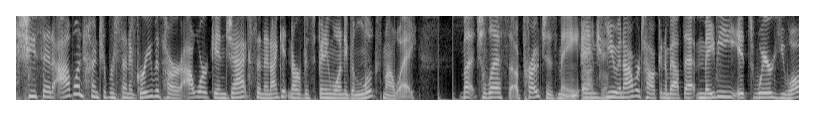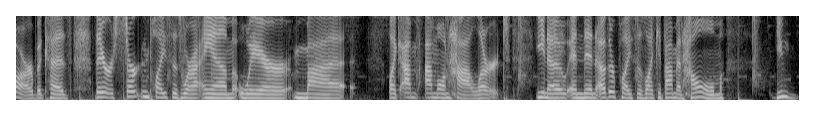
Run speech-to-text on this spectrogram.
She said, I 100% agree with her. I work in Jackson and I get nervous if anyone even looks my way. Much less approaches me. And you and I were talking about that. Maybe it's where you are because there are certain places where I am where my like I'm I'm on high alert, you know, and then other places like if I'm at home, you can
